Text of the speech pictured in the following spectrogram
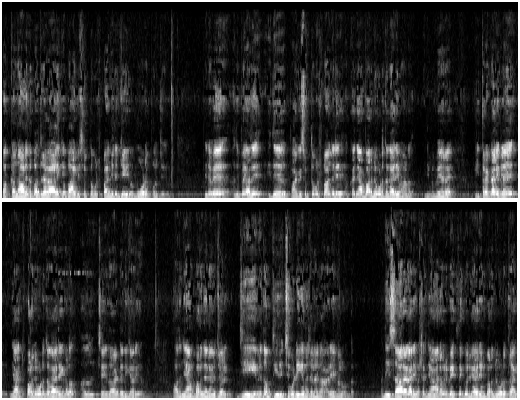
പക്കനാളിന് ഭദ്രകാളിക്ക് ഭാഗ്യശക്ത പുഷ്പാഞ്ജലിയും ചെയ്തു മൂടപ്പവും ചെയ്തു. പിന്നെ വേ അതിപ്പോൾ അത് ഇത് പാകിസുപ്ത പുഷ്പാഞ്ജലി ഒക്കെ ഞാൻ പറഞ്ഞു കൊടുത്ത കാര്യമാണ്. ഇനിയിപ്പോൾ വേറെ ഇത്തരം കാര്യങ്ങൾ ഞാൻ പറഞ്ഞു കൊടുത്ത കാര്യങ്ങൾ അത് ചെയ്തതായിട്ട് എനിക്കറിയാം. അപ്പോൾ അത് ഞാൻ പറഞ്ഞതെന്നു വെച്ചാൽ ജീവിതം തിരിച്ചു പിടിക്കുന്ന ചില കാര്യങ്ങളുണ്ട്. അത് നിസ്സാര കാര്യം. പക്ഷേ ഞാൻ ഒരു വ്യക്തിക്ക് ഒരു കാര്യം പറഞ്ഞു കൊടുത്താൽ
